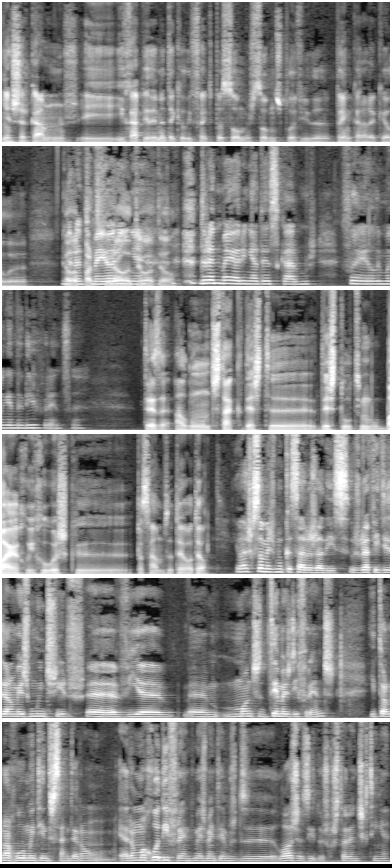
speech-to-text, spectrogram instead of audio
encharcámos-nos e, e rapidamente aquele efeito passou, mas soube-nos pela vida para encarar aquela, aquela Durante parte meia final horinha. até ao hotel. Durante meia horinha até secarmos, foi ali uma grande diferença. Teresa, algum destaque deste, deste último bairro e ruas que passámos até ao hotel? Eu acho que só mesmo o que a Sara já disse. Os grafites eram mesmo muito giros, eh, havia eh, montes de temas diferentes e torna a rua muito interessante. Era, um- era uma rua diferente, mesmo em termos de lojas e dos restaurantes que tinha.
